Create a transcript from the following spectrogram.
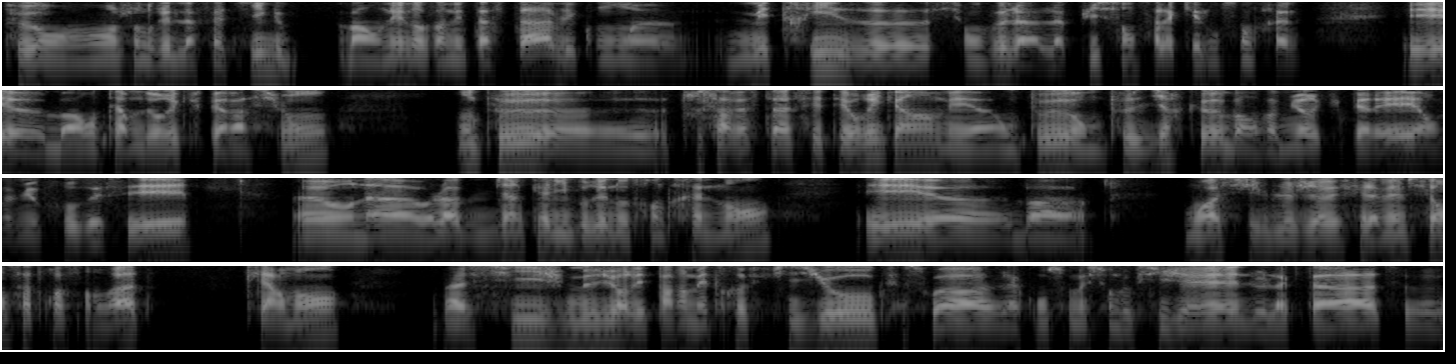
peut engendrer de la fatigue, bah, on est dans un état stable et qu'on maîtrise, si on veut, la, la, puissance à laquelle on s'entraîne. Et bah, en termes de récupération, on peut, tout ça reste assez théorique, hein, mais on peut, on peut se dire que bah, on va mieux récupérer, on va mieux progresser. on a voilà bien calibré notre entraînement et bah moi, si j'avais fait la même séance à 300 watts, clairement, bah, si je mesure les paramètres physio, que ce soit la consommation d'oxygène, le lactate, euh,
